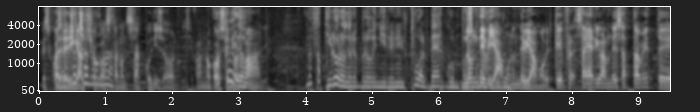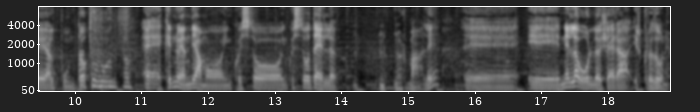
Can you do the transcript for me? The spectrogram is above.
Le squadre di calcio costano un sacco di soldi, si fanno cose normali. Ma infatti loro dovrebbero venire nel tuo albergo un po' Non deviamo, non deviamo, perché stai arrivando esattamente al punto. Al tuo punto. È che noi andiamo in questo, in questo hotel normale eh, e nella hall c'era il Crotone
